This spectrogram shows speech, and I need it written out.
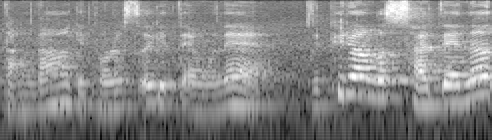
당당하게 돈을 쓰기 때문에 필요한 것을 살 때는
